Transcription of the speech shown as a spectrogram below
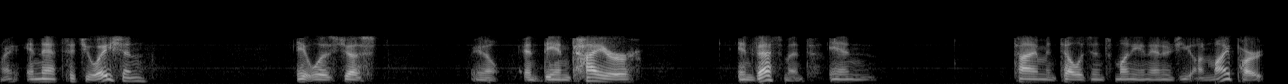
Right? In that situation, it was just, you know, and the entire investment in time, intelligence, money, and energy on my part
